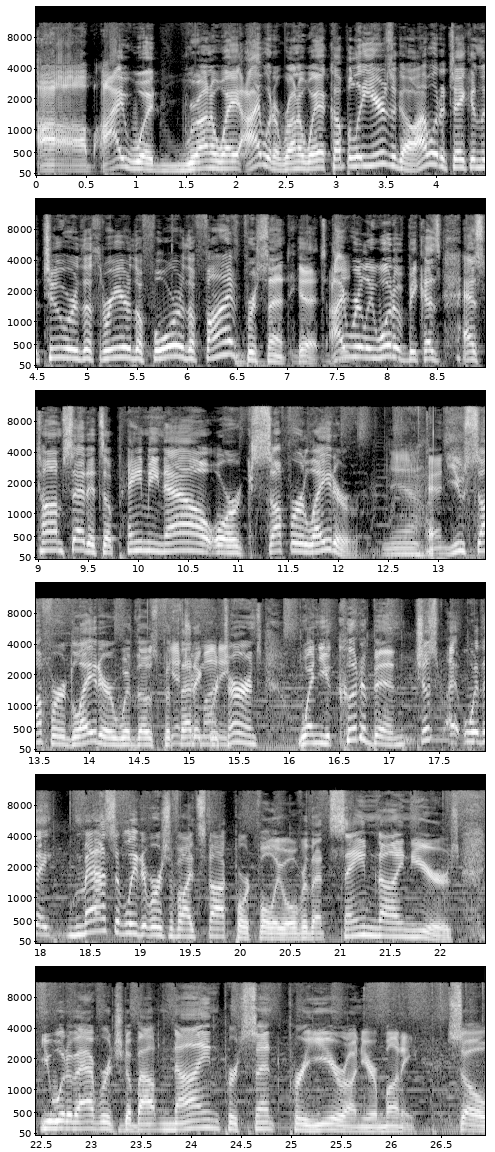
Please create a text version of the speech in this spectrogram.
Um, I would run away. I would have run away a couple of years ago. I would have taken the two or the three or the four or the five percent hit. I really would have because, as Tom said, it's a pay me now or suffer later. Yeah. And you suffered later with those pathetic returns when you could have been just uh, with a massively diversified stock portfolio over that same nine years, you would have averaged about 9% per year on your money. So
